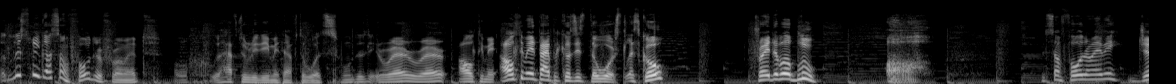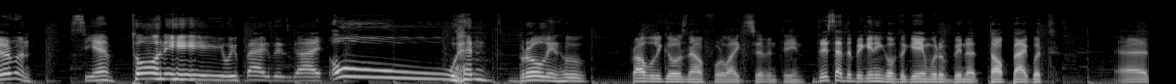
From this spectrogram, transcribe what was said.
At least we got some folder from it. Oh, we'll have to redeem it afterwards. Rare, rare, ultimate. Ultimate pack because it's the worst. Let's go. Tradable blue. Oh. Some folder maybe? German. CM. Toni! We packed this guy. Oh! And Brolin who probably goes now for like 17. This at the beginning of the game would have been a top pack, but uh,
